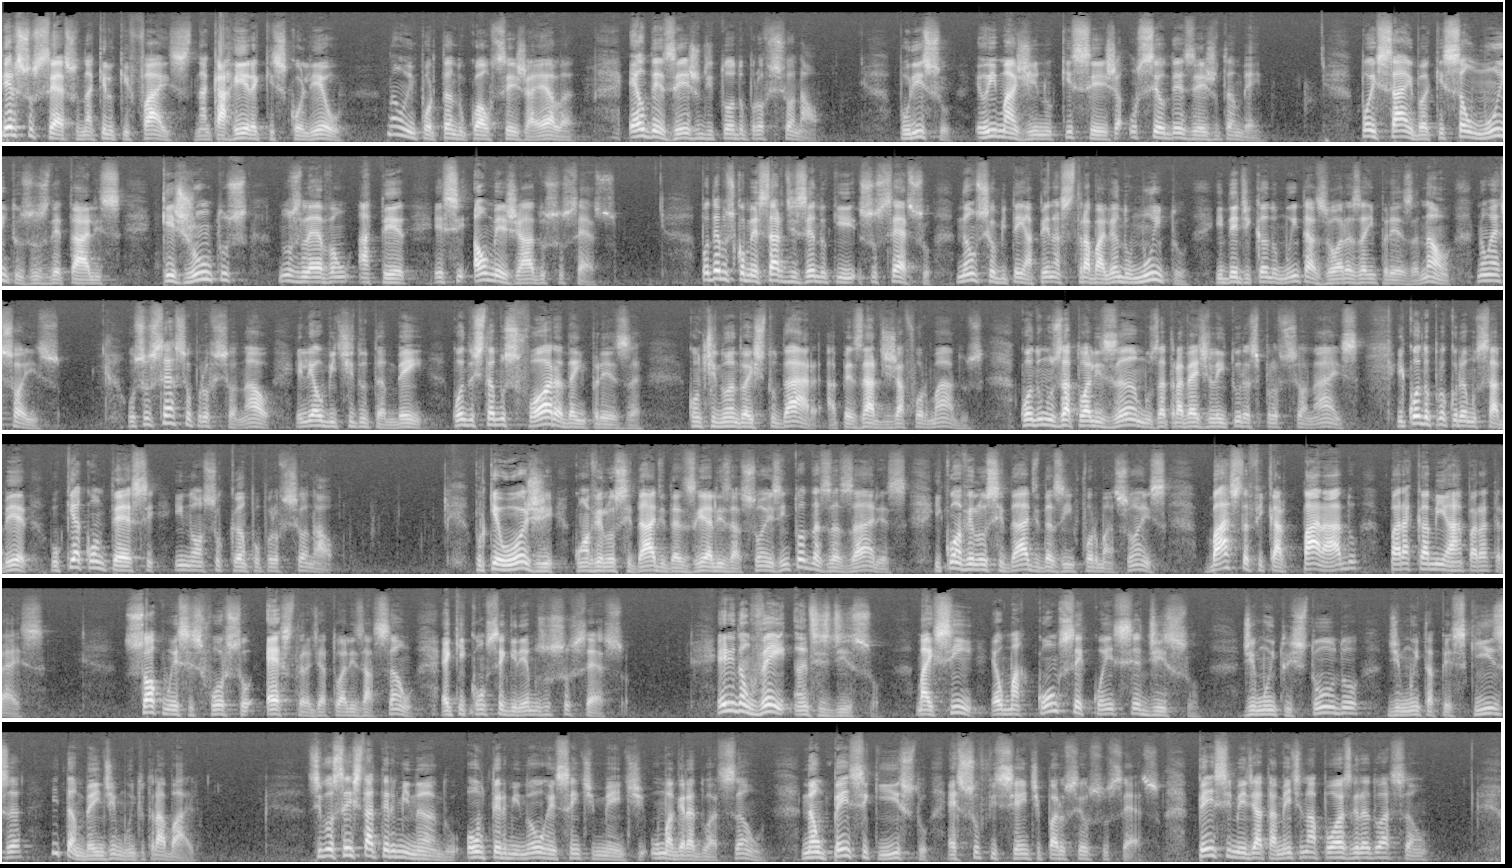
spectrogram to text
Ter sucesso naquilo que faz, na carreira que escolheu, não importando qual seja ela, é o desejo de todo profissional. Por isso, eu imagino que seja o seu desejo também. Pois saiba que são muitos os detalhes que juntos nos levam a ter esse almejado sucesso. Podemos começar dizendo que sucesso não se obtém apenas trabalhando muito e dedicando muitas horas à empresa. Não, não é só isso. O sucesso profissional, ele é obtido também quando estamos fora da empresa, continuando a estudar, apesar de já formados, quando nos atualizamos através de leituras profissionais e quando procuramos saber o que acontece em nosso campo profissional. Porque hoje, com a velocidade das realizações em todas as áreas e com a velocidade das informações, basta ficar parado para caminhar para trás. Só com esse esforço extra de atualização é que conseguiremos o sucesso. Ele não vem antes disso, mas sim é uma consequência disso, de muito estudo, de muita pesquisa e também de muito trabalho. Se você está terminando ou terminou recentemente uma graduação, não pense que isto é suficiente para o seu sucesso. Pense imediatamente na pós-graduação.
